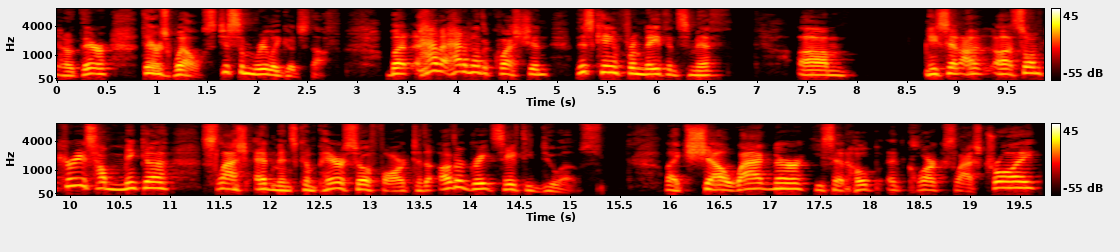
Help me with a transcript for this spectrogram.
you know, there, there's Wells, Just some really good stuff. But have had another question. This came from Nathan Smith. Um, he said, uh, "So I'm curious how Minkah slash Edmonds compare so far to the other great safety duos, like Shell Wagner." He said, "Hope and Clark slash Troy,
